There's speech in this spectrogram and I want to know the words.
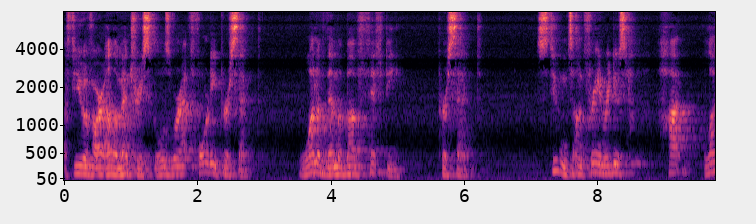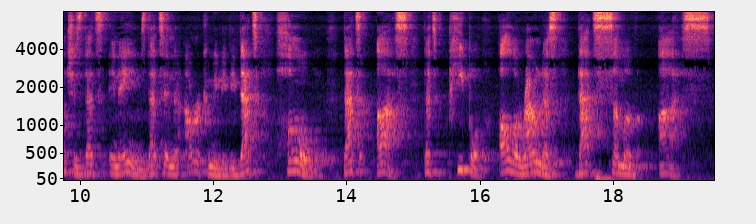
A few of our elementary schools were at 40%, one of them above 50%. Students on free and reduced hot lunches, that's in Ames, that's in our community, that's home, that's us, that's people all around us, that's some of us.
